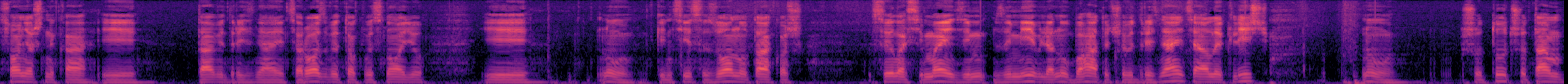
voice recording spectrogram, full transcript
соняшника і та відрізняється. Розвиток весною і ну, в кінці сезону також сила сімей, зим- зимівля, ну багато чого відрізняється, але кліщ, ну, що тут, що там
